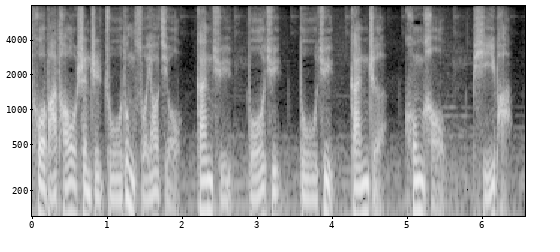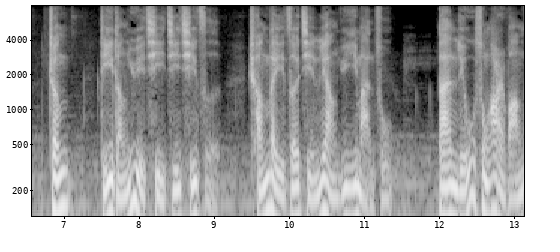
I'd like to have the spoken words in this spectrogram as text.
拓跋焘甚至主动索要酒。柑橘、柏具、赌具、甘蔗、箜篌、琵琶、筝、笛等乐器及其子，城内则尽量予以满足。但刘宋二王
